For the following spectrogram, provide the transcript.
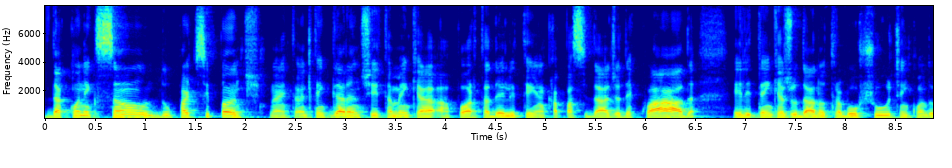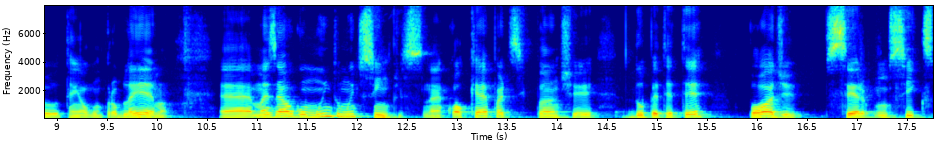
da conexão do participante. Né? Então ele tem que garantir também que a, a, porta dele tenha capacidade adequada, ele tem que ajudar no troubleshooting quando tem algum problema. É, mas é algo muito, muito simples. Né? Qualquer participante do PTT pode ser um SIX,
